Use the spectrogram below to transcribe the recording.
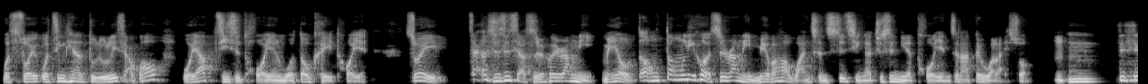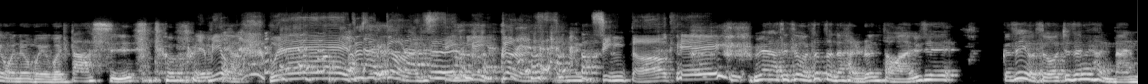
我所以我今天的独立小过后，我要即使拖延，我都可以拖延。所以在二十四小时会让你没有动动力，或者是让你没有办法完成事情啊，就是你的拖延症啊。对我来说。嗯嗯，谢谢我们的伟文大师，也没有，喂，这是个人经历、个人心心得，OK？没有啊，其实我是真的很认同啊，就是，可是有时候就是会很难，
